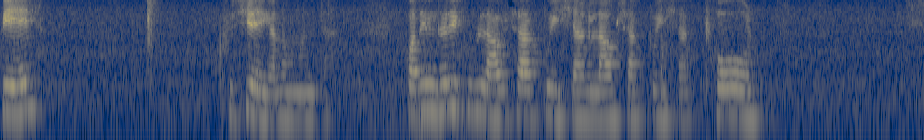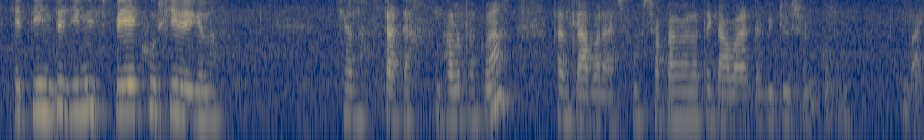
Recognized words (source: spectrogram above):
পেয়ে খুশি হয়ে গেল মনটা। কদিন ধরেই খুব লাউ শাক, পুঁই শাক, লাউ শাক, পুঁই শাক, থোর। এই তিনটে জিনিস পেয়ে খুশি হয়ে গেলাম। চলো, টাটা। ভালো থাকো হ্যাঁ? কালকে আবার আসব। সকালবেলা থেকে আবার একটা ভিডিও শুরু করব। বাই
